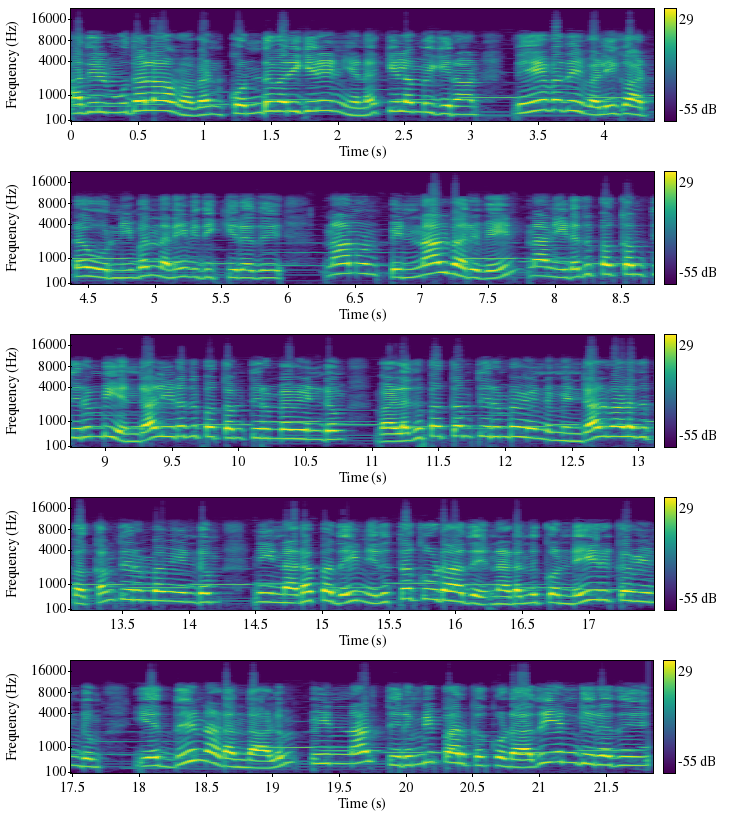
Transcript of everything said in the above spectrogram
அதில் முதலாம் அவன் கொண்டு வருகிறேன் என கிளம்புகிறான். தேவதை வழிகாட்ட ஒரு நிபந்தனை விதிக்கிறது. நான் உன் பின்னால் வருவேன். நான் இடது பக்கம் திரும்பி என்றால் இடது பக்கம் திரும்ப வேண்டும். வலது பக்கம் திரும்ப வேண்டும் என்றால் வலது பக்கம் திரும்ப வேண்டும். நீ நடப்பதை நிறுத்தக்கூடாது நடந்து கொண்டே இருக்க வேண்டும். எது நடந்தாலும் பின்னால் திரும்பி பார்க்கக்கூடாது என்கிறது.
